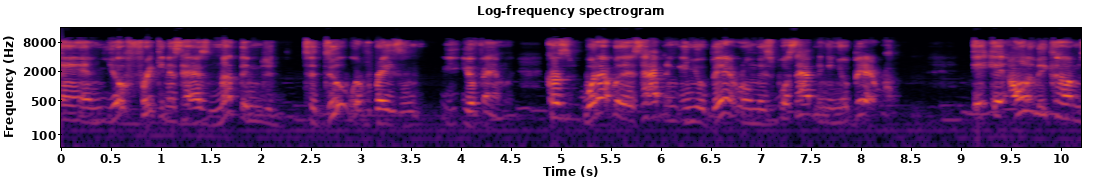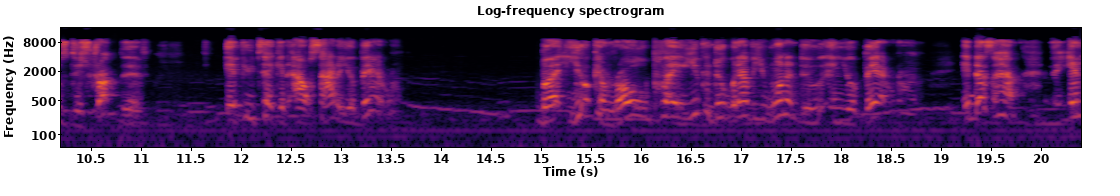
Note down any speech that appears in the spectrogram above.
and your freakiness has nothing to, to do with raising your family. Because whatever is happening in your bedroom is what's happening in your bedroom. It, it only becomes destructive if you take it outside of your bedroom. But you can role play, you can do whatever you want to do in your bedroom. It doesn't have, in,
